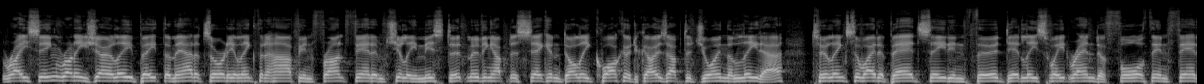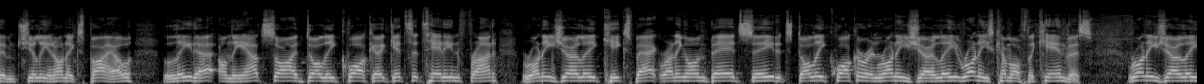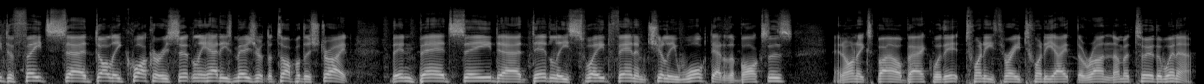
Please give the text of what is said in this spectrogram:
racing. Ronnie Jolie beat them out. It's already a length and a half in front. Phantom Chili missed it. Moving up to second, Dolly Quokka goes up to join the leader. Two lengths away to Bad Seed in third. Deadly Sweet ran to fourth. Then Phantom Chili and Onyx Bale. Leader on the outside, Dolly Quokka gets its head in front. Ronnie Jolie kicks back, running on Bad Seed. It's Dolly Quokka and Ronnie Jolie. Ronnie's come off the canvas. Ronnie Jolie defeats uh, Dolly Quokka, who certainly had his measure at the top of the straight. Then Bad Seed, uh, Deadly Sweet, Phantom Chili walked out of the boxes, and Onyx Bale back with it. 23 28 the run. Number two, the winner.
